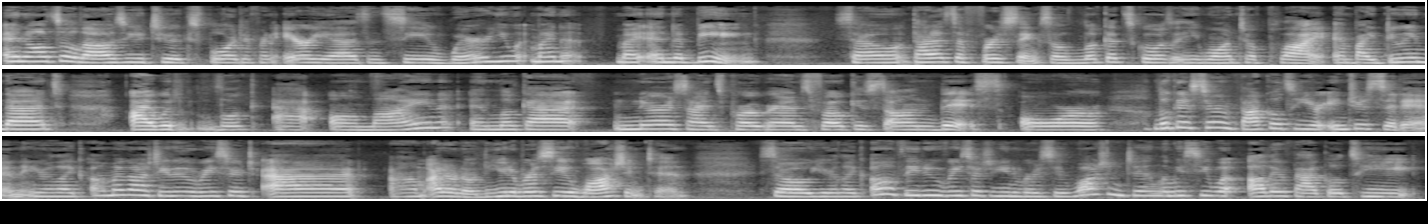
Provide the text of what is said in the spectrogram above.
and also allows you to explore different areas and see where you might might end up being. So that is the first thing. So look at schools that you want to apply. And by doing that, I would look at online and look at neuroscience programs focused on this or look at certain faculty you're interested in. And you're like oh my gosh you do research at um, i don't know the university of washington. So you're like oh if they do research at the university of washington let me see what other faculty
